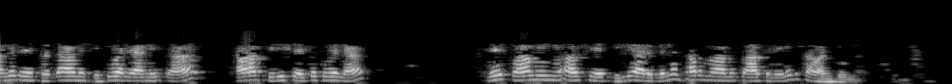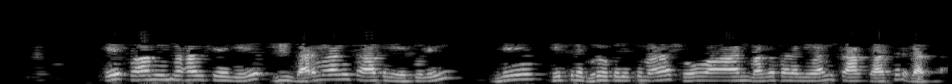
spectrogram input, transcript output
නගරයේ ප්‍රධාන සිටුවරයා නිසා තා පිරිස එකතු වෙලා මේ ස්වාමීන් වහන්සේ පිළි අරගෙන ධර්මානුශාසනයකට සවන් දුන්නා. ඒ ස්වාමීන් වහන්සේගේ ධර්මානුශාසනය තුළින් මේ චිත්‍ර ගුරුපදතුමා සෝවාන් මඟඵල නිවන් සාක්ෂාත් කරගත්තා.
